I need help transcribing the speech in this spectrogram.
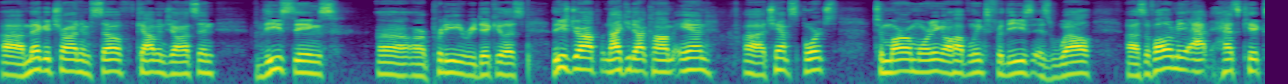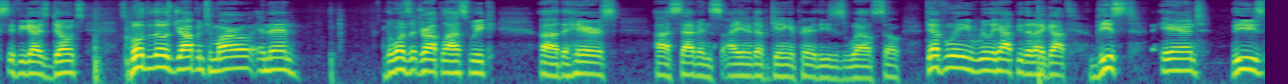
uh, Megatron himself, Calvin Johnson. These things uh, are pretty ridiculous. These drop Nike.com and uh, Champ Sports tomorrow morning. I'll have links for these as well. Uh, so follow me at HesKicks if you guys don't. So both of those dropping tomorrow, and then the ones that dropped last week, uh, the Hares uh, sevens. I ended up getting a pair of these as well. So definitely really happy that I got these and these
